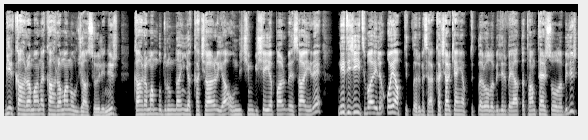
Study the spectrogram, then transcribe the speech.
bir kahramana kahraman olacağı söylenir. Kahraman bu durumdan ya kaçar ya onun için bir şey yapar vesaire. Netice itibariyle o yaptıkları mesela kaçarken yaptıkları olabilir veyahut da tam tersi olabilir.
